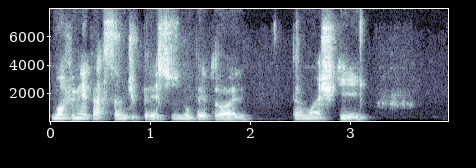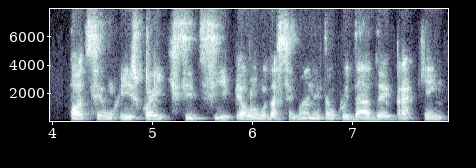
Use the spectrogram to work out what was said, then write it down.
movimentação de preços no petróleo. Então, acho que pode ser um risco aí que se dissipe ao longo da semana. Então, cuidado aí para quem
